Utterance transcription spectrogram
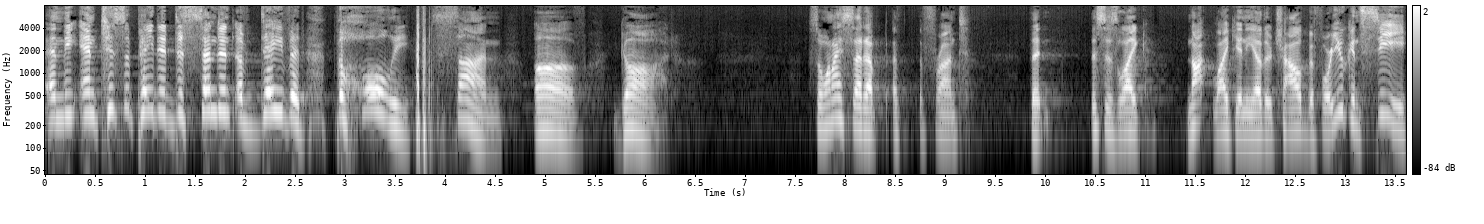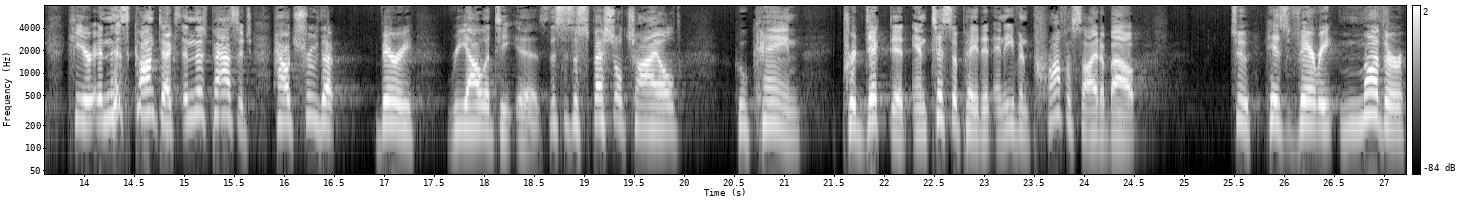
and the anticipated descendant of David, the holy Son of God. So when I set up at the front that this is like not like any other child before, you can see here in this context, in this passage, how true that very reality is. This is a special child who came, predicted, anticipated, and even prophesied about to his very mother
